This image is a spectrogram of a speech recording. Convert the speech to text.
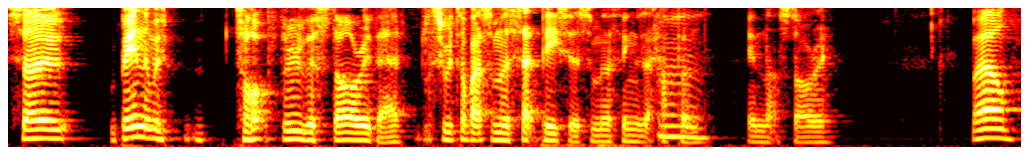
So, being that we've talked through the story there, should we talk about some of the set pieces, some of the things that happen Mm. in that story? Well,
